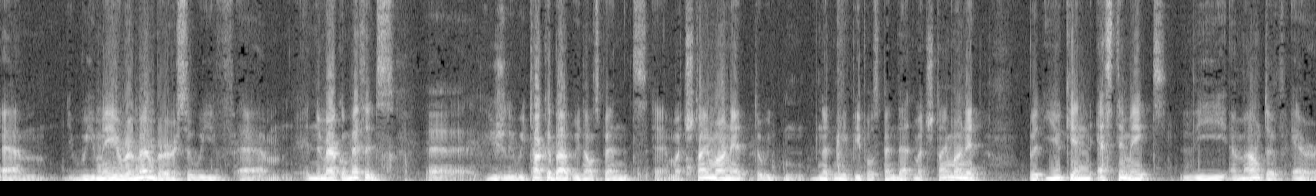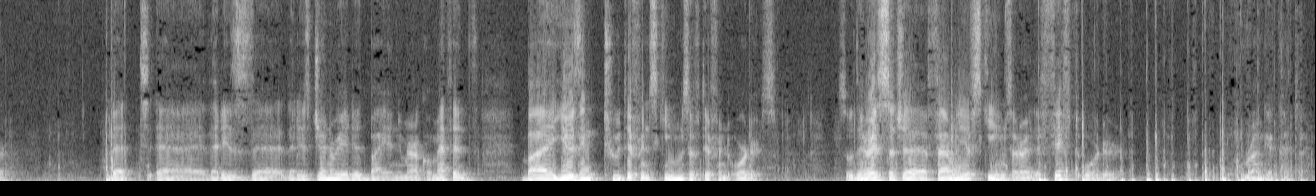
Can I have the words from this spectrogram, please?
Um, we may remember, so we've, um, in numerical methods, uh, usually we talk about, we don't spend uh, much time on it, we, not many people spend that much time on it, but you can estimate the amount of error that, uh, that, is, uh, that is generated by a numerical method by using two different schemes of different orders. So there is such a family of schemes that are the fifth order Runge-Kutta,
